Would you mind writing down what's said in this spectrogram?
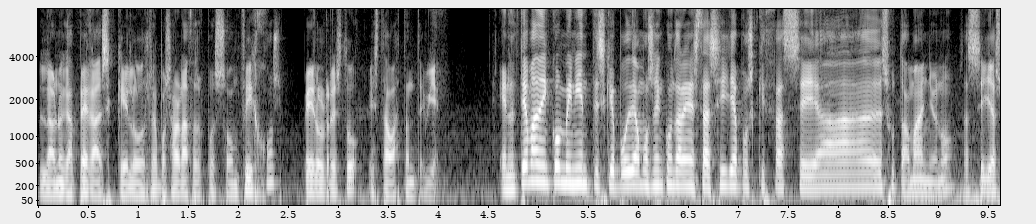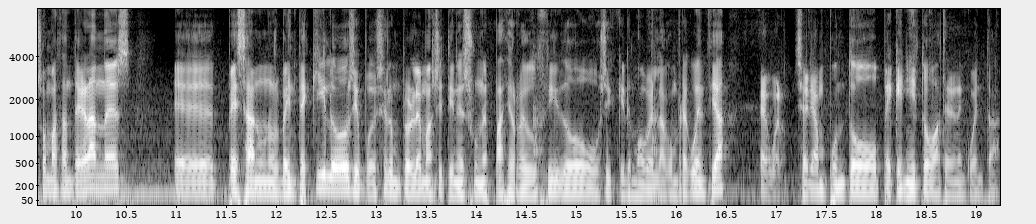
La única pega es que los reposabrazos pues son fijos, pero el resto está bastante bien. En el tema de inconvenientes que podríamos encontrar en esta silla, pues quizás sea su tamaño, ¿no? Las sillas son bastante grandes, eh, pesan unos 20 kilos y puede ser un problema si tienes un espacio reducido o si quieres moverla con frecuencia. Pero bueno, sería un punto pequeñito a tener en cuenta.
